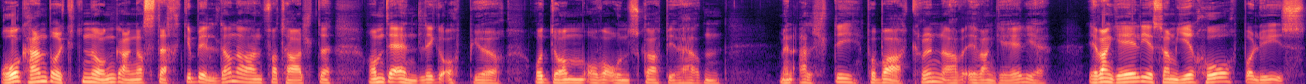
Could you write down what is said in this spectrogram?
Og han brukte noen ganger sterke bilder når han fortalte om det endelige oppgjør og dom over ondskap i verden, men alltid på bakgrunn av evangeliet, evangeliet som gir håp og lys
